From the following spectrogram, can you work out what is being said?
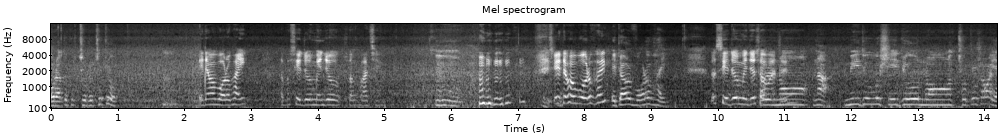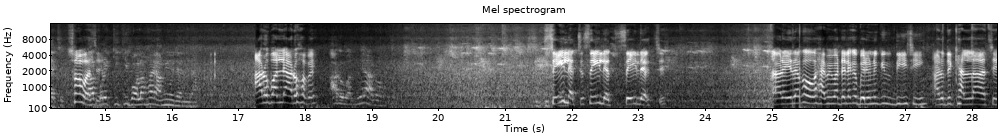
ওরা তো খুব ছোট ছোট। এটা আমার বড় ভাই তারপর সেজো মেজো সব আছে। এটা আমার বড় ভাই। এটা ওর বড় ভাই। তো সেজো মেজো সব ন আছে। না মেজো সেজো ন ছোট সবাই আছে। সব আছে। তারপরে কি কি বলা হয় আমিও জানি না। আরও বাড়লে আরও হবে। আরও বাড়লে আরও সেই লাগছে সেই লাগছে সেই লাগছে। আর এই দেখো হ্যাপি বার্থডে লেগে বেলুনও কিন্তু দিয়েছি। আর ওদের খেলনা আছে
